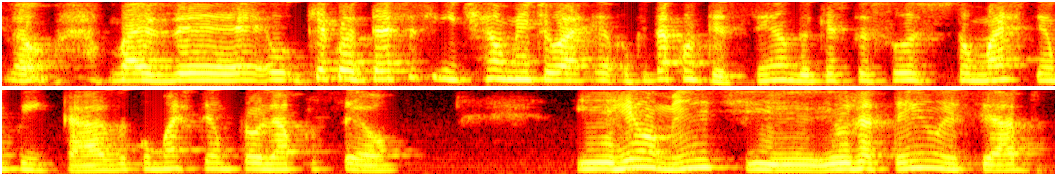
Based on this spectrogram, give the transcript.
Não, mas é, o que acontece é o seguinte: realmente, eu, o que está acontecendo é que as pessoas estão mais tempo em casa, com mais tempo para olhar para o céu. E realmente, eu já tenho esse hábito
